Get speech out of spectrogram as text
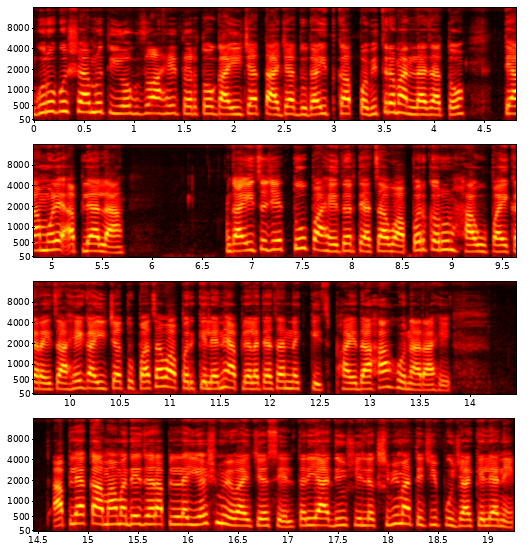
गुरुपुष्यामृत योग जो आहे तर तो गायीच्या ताज्या दुधा इतका पवित्र मानला जातो. त्यामुळे आपल्याला गाईचं जे तूप आहे तर त्याचा वापर करून हा उपाय करायचा आहे. गाईच्या तुपाचा वापर केल्याने आपल्याला त्याचा नक्कीच फायदा हा होणार आहे. आपल्या कामामध्ये जर आपल्याला यश मिळवायचे असेल तर या दिवशी लक्ष्मी मातेची पूजा केल्याने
